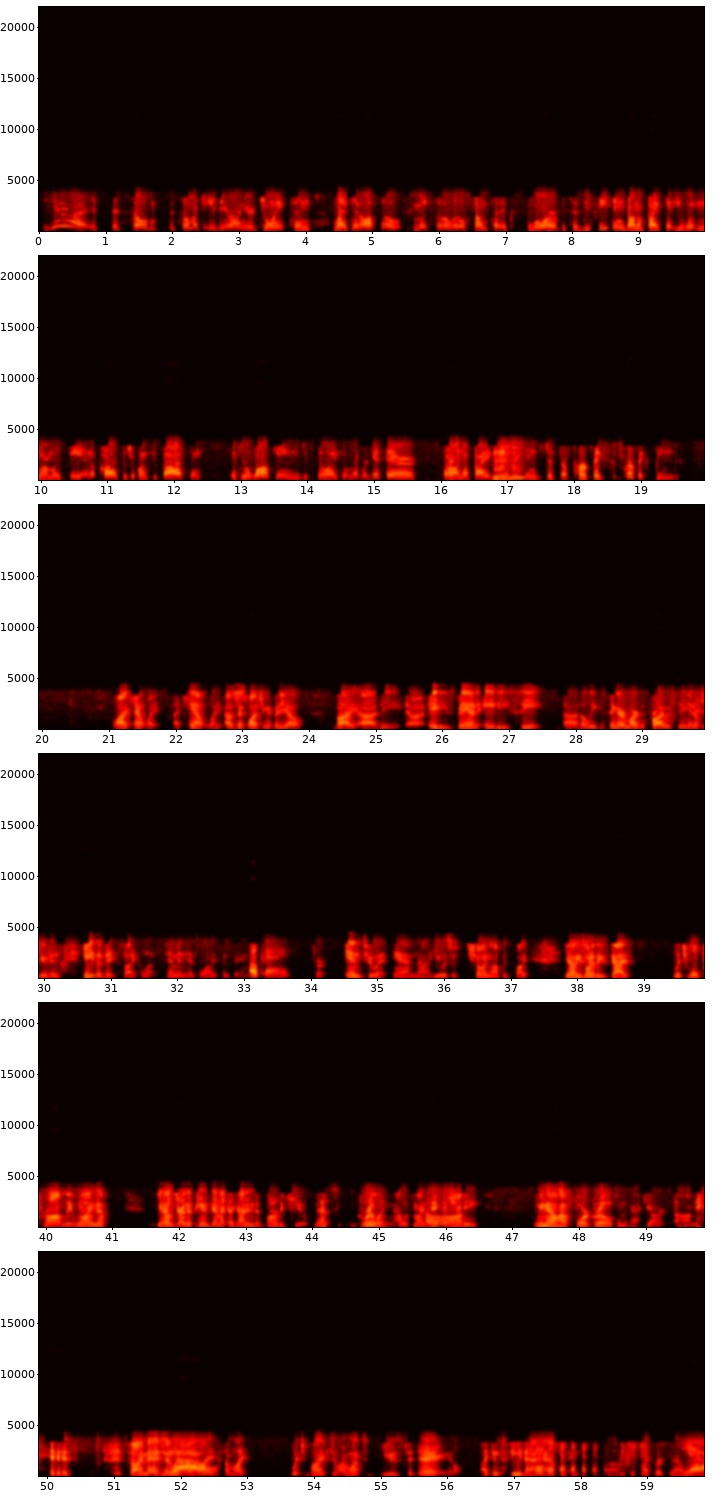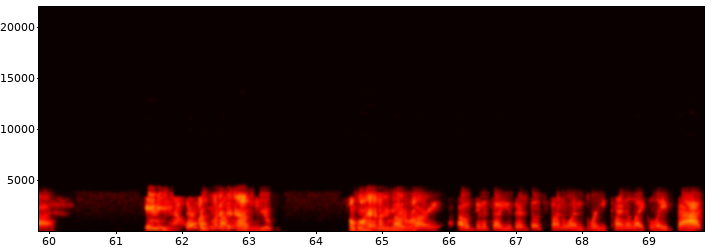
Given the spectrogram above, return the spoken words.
Yeah, it's it's so it's so much easier on your joints and like it also makes it a little fun to explore because you see things on a bike that you wouldn't normally see in a car because you're going too fast and if you're walking you just feel like you'll never get there. So on a bike Mhm. everything's just a perfect perfect speed. Well, I can't wait. I can't wait. I was just watching a video by uh, the uh, 80s band ABC. Uh, the lead singer Martin Fry was being interviewed, and he's a big cyclist. Him and his wife and family Okay. are into it, and uh, he was just showing off his bike. You know, he's one of these guys, which will probably wind up. You know, during the pandemic, I got into barbecue. That's grilling. That was my big Oh. hobby. We now have four grills in the backyard. Um, it is so I imagine Wow. with the bikes, I'm like, which bike do I want to use today? Know, I can see that happening. um, just my personality. yeah. Anyhow, I wanted to ask ones- you. Oh, go ahead. I didn't mean to Oh, interrupt. sorry. I was going to tell you, there's those fun ones where you kind of like lay back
